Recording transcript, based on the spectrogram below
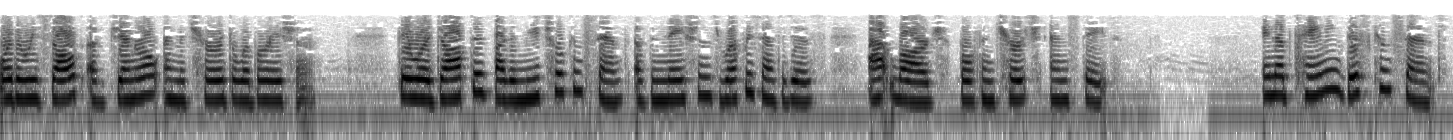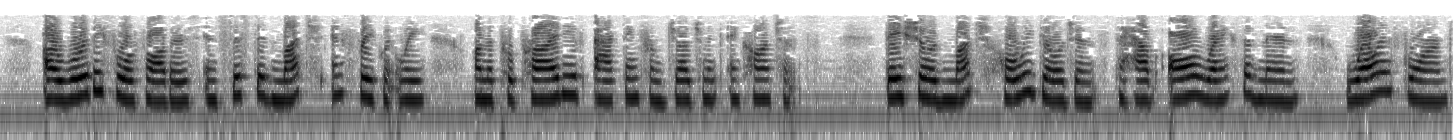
were the result of general and mature deliberation. They were adopted by the mutual consent of the nation's representatives at large, both in church and state. In obtaining this consent, our worthy forefathers insisted much and frequently on the propriety of acting from judgment and conscience. They showed much holy diligence to have all ranks of men well informed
